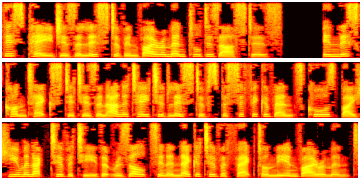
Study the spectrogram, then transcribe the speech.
This page is a list of environmental disasters. In this context it is an annotated list of specific events caused by human activity that results in a negative effect on the environment.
